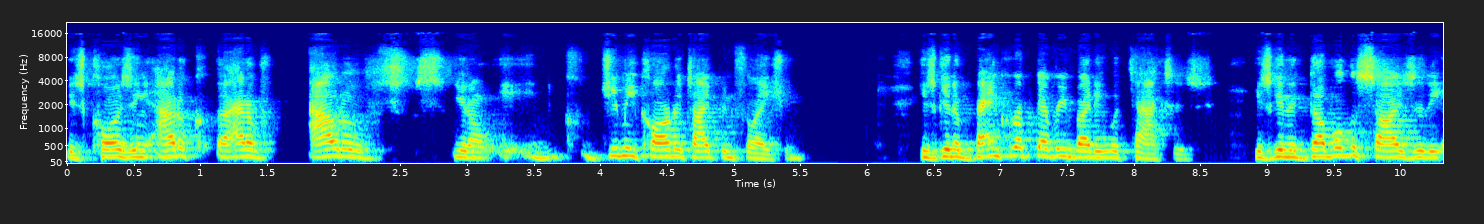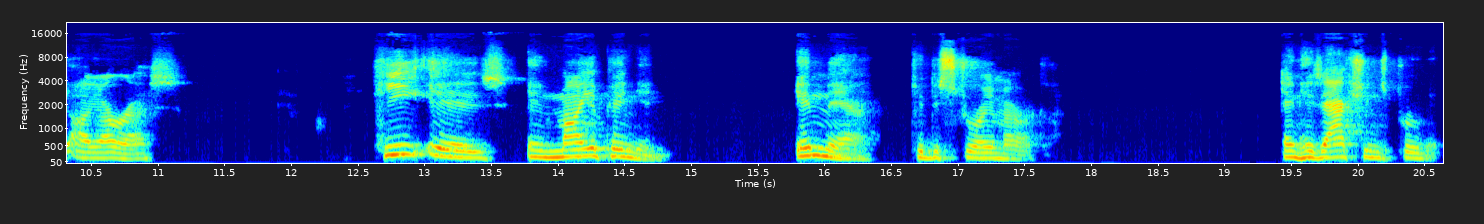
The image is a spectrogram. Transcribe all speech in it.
is causing out of out of out of you know Jimmy Carter type inflation. He's going to bankrupt everybody with taxes. He's going to double the size of the IRS. He is, in my opinion, in there to destroy America. And his actions prove it.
